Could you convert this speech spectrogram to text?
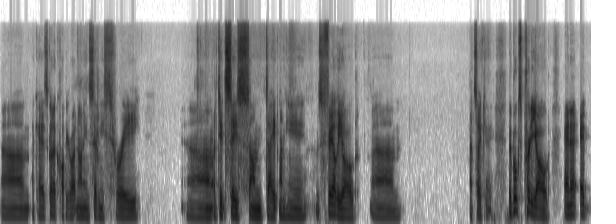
Um, okay, it's got a copyright 1973. Um, I did see some date on here. It was fairly old. Um, that's okay. The book's pretty old, and it it,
